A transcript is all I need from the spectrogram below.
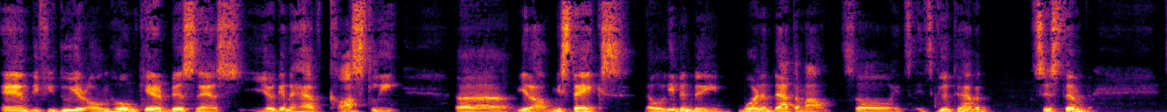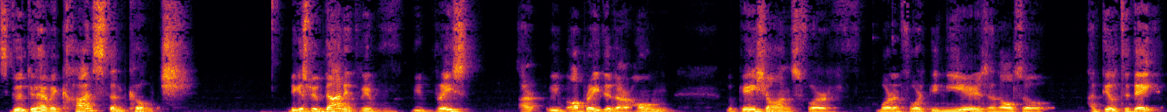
and if you do your own home care business, you're going to have costly, uh, you know, mistakes that will even be more than that amount. So it's it's good to have a system. It's good to have a constant coach because we've done it. We've we've raised our we've operated our own locations for more than 14 years and also until today.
